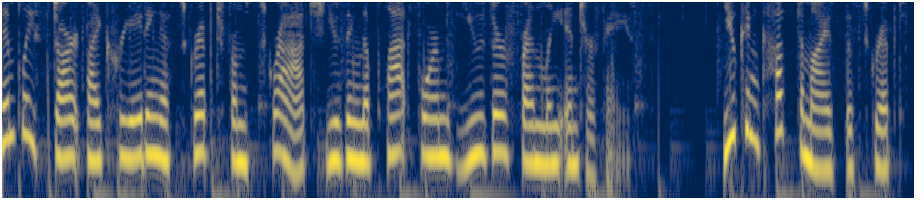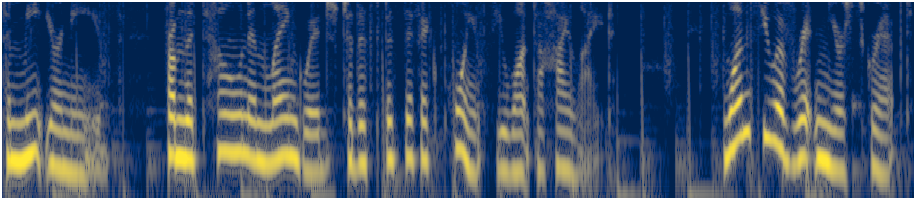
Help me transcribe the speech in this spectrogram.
Simply start by creating a script from scratch using the platform's user friendly interface. You can customize the script to meet your needs, from the tone and language to the specific points you want to highlight. Once you have written your script,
